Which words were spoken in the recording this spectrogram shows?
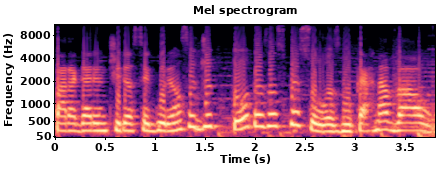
para garantir a segurança de todas as pessoas no carnaval.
